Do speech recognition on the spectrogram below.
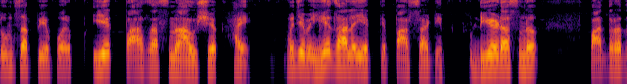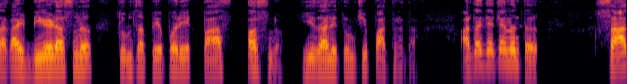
तुमचा पेपर एक पास असणं आवश्यक आहे. म्हणजे हे झालं एक ते पाचसाठी. डी एड असणं पात्रता काय? डी एड असणं तुमचा पेपर एक पास असणं ही झाली तुमची पात्रता. आता त्याच्यानंतर सात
